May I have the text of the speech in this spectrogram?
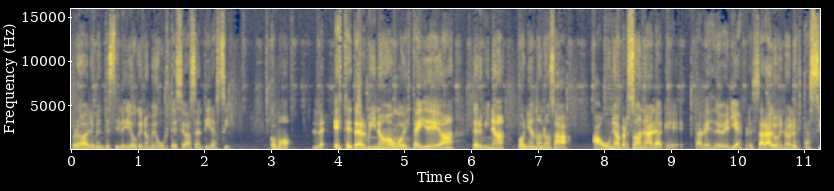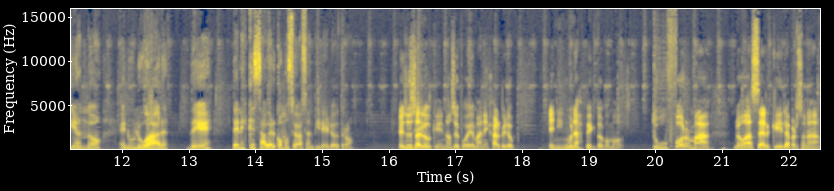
probablemente si le digo que no me guste se va a sentir así. Como este término o Mm. esta idea termina poniéndonos a, a una persona, la que tal vez debería expresar algo y no lo está haciendo, en un lugar de tenés que saber cómo se va a sentir el otro. Eso es algo que no se puede manejar, pero en ningún aspecto. Como tu forma no va a hacer que la persona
